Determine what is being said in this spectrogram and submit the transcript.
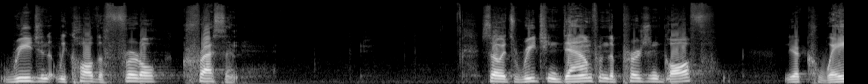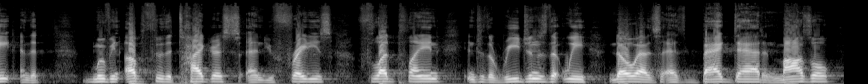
region that we call the Fertile Crescent. So it's reaching down from the Persian Gulf near Kuwait and the moving up through the Tigris and Euphrates floodplain into the regions that we know as, as Baghdad and Mosul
